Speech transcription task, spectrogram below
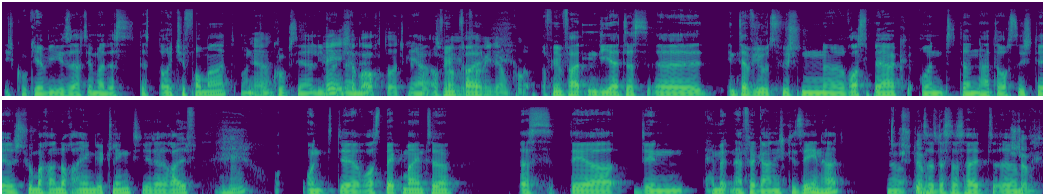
ich gucke ja wie gesagt immer das, das deutsche Format und Ja. du guckst ja lieber Nee, ich habe auch Deutsch Ja, geguckt. auf Ich war jeden Fall. Familie am Gucken. Auf jeden Fall hatten die ja das äh, Interview zwischen äh, Rosberg und dann hat auch sich der Schumacher noch eingeklinkt, hier der Ralf. Mhm. Und der Rosberg meinte, dass der den Hamilton einfach gar nicht gesehen hat. Ne? Stimmt. Also, dass das halt. Ähm, Stimmt.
